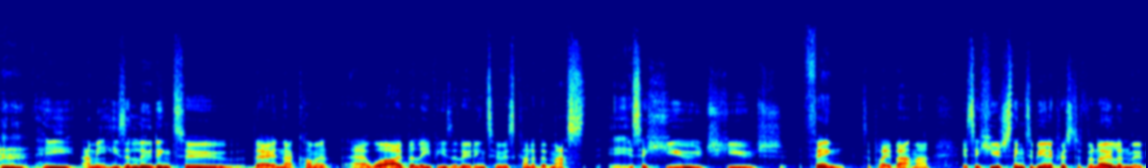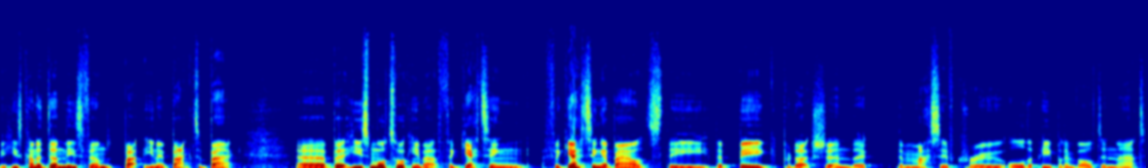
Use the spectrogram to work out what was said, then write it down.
he, I mean, he's alluding to there in that comment. Uh, what I believe he's alluding to is kind of the mass. It's a huge, huge thing to play Batman. It's a huge thing to be in a Christopher Nolan movie. He's kind of done these films you know, back to back. Uh, but he's more talking about forgetting forgetting about the the big production, the the massive crew, all the people involved in that,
